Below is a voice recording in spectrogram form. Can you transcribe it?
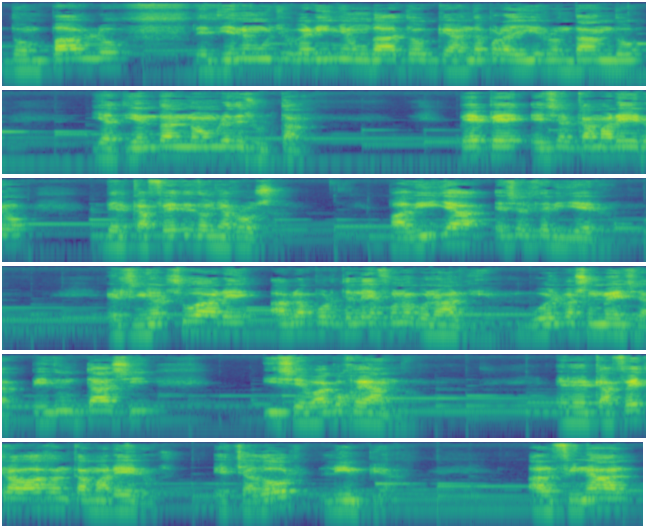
Don Pablo le tiene mucho cariño a un gato que anda por allí rondando y atienda al nombre de Sultán. Pepe es el camarero del café de Doña Rosa. Padilla es el cerillero. El señor Suárez habla por teléfono con alguien, vuelve a su mesa, pide un taxi y se va cojeando. En el café trabajan camareros, echador limpia. Al final,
